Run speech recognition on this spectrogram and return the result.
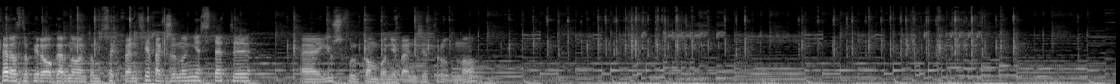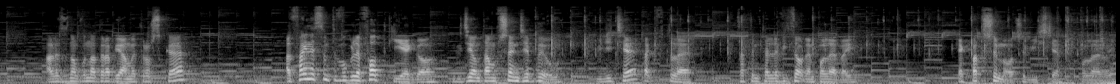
Teraz dopiero ogarnąłem tą sekwencję, także no niestety e, już full combo nie będzie, trudno. Ale znowu nadrabiamy troszkę. A fajne są te w ogóle fotki jego, gdzie on tam wszędzie był. Widzicie? Tak w tle. Za tym telewizorem po lewej. Jak patrzymy oczywiście po lewej.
